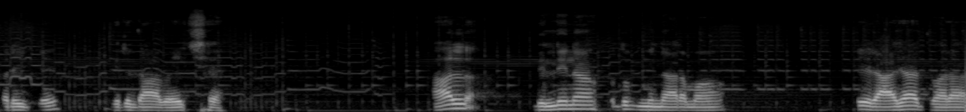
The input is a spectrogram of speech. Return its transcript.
તરીકે બિરદાવે છે. હાલ દિલ્હીના કુતુબ મિનારમાં એ રાજા દ્વારા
